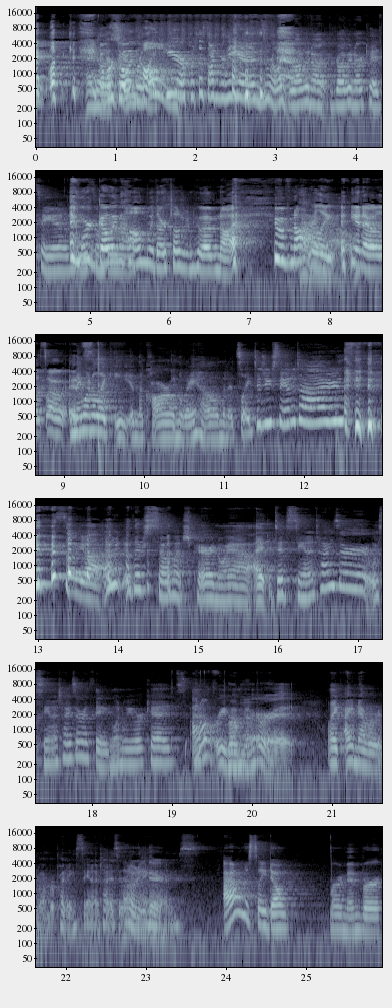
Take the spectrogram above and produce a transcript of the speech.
it. Like, know, and we're true. going We're home. Like, Here, put this on your hands. we're like rubbing our, rubbing our kids' hands. and we're going home with our children who have not, who have not I really, know. you know, so And they want to like eat in the car on the way home, and it's like, did you sanitize? Yeah, I don't know. There's so much paranoia. I did sanitizer was sanitizer a thing when we were kids? I don't remember. it. Like I never remember putting sanitizer I on don't my either. hands. I honestly don't remember.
